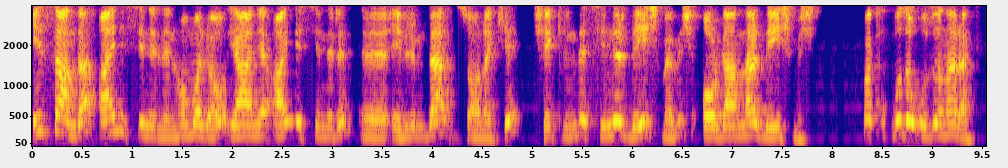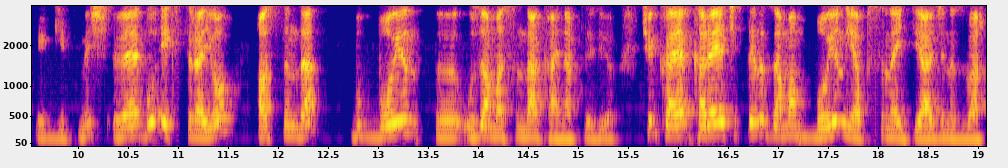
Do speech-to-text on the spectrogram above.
İnsanda aynı sinirin homoloğu yani aynı sinirin e, evrimden sonraki şeklinde sinir değişmemiş, organlar değişmiş. Fakat bu da uzanarak e, gitmiş ve bu ekstra yol aslında bu boyun e, uzamasından kaynaklanıyor. Çünkü kaya, karaya çıktığınız zaman boyun yapısına ihtiyacınız var.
